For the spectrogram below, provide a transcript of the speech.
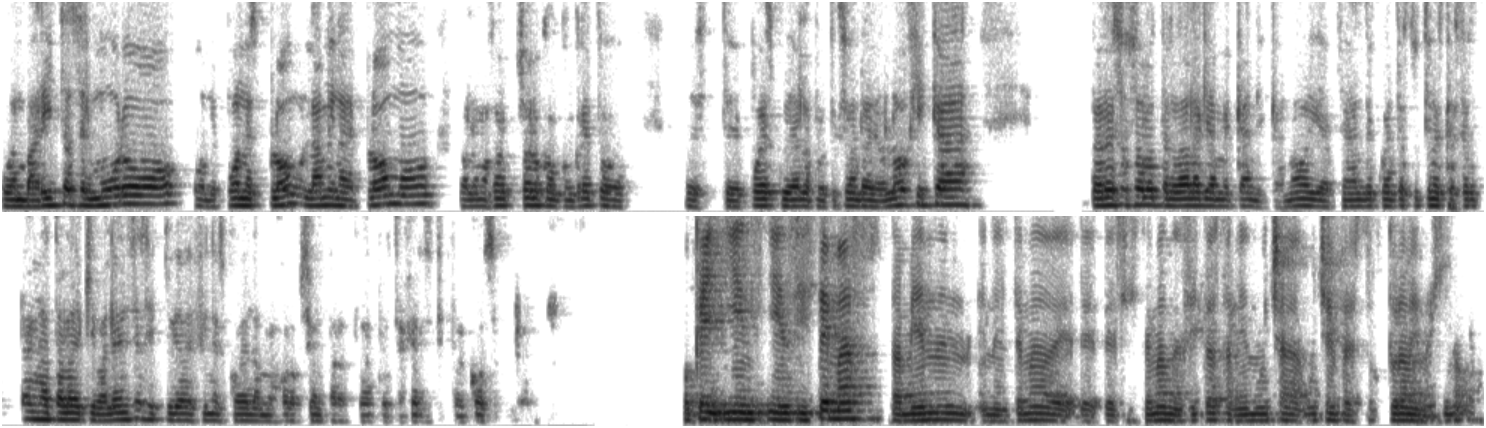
o en varitas el muro, o le pones plomo, lámina de plomo, o a lo mejor solo con concreto este, puedes cuidar la protección radiológica, pero eso solo te lo da la guía mecánica, ¿no? Y al final de cuentas tú tienes que hacer una tabla de equivalencias y tú ya defines cuál es la mejor opción para poder proteger ese tipo de cosas. Ok, y en, y en sistemas, también en, el tema de, de, sistemas necesitas también mucha, mucha infraestructura, me imagino.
